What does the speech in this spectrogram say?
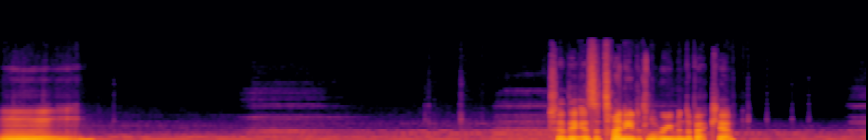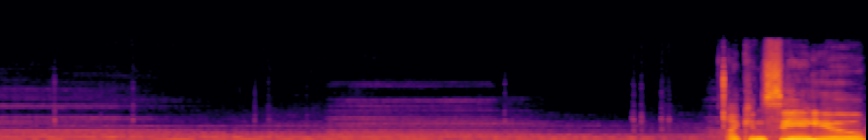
Hmm. So there is a tiny little room in the back here. I can see you.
